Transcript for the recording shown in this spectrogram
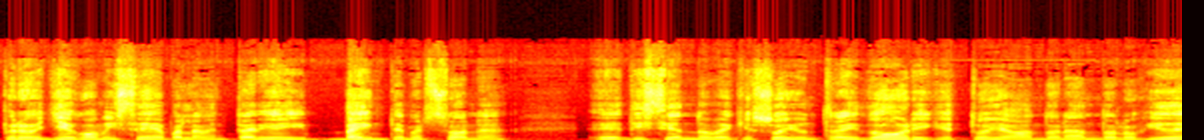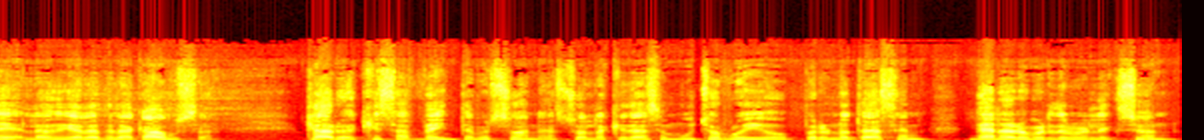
pero llego a mi sede parlamentaria y hay 20 personas eh, diciéndome que soy un traidor y que estoy abandonando los, ide- los ideales de la causa. Claro, es que esas 20 personas son las que te hacen mucho ruido, pero no te hacen ganar o perder una elección.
